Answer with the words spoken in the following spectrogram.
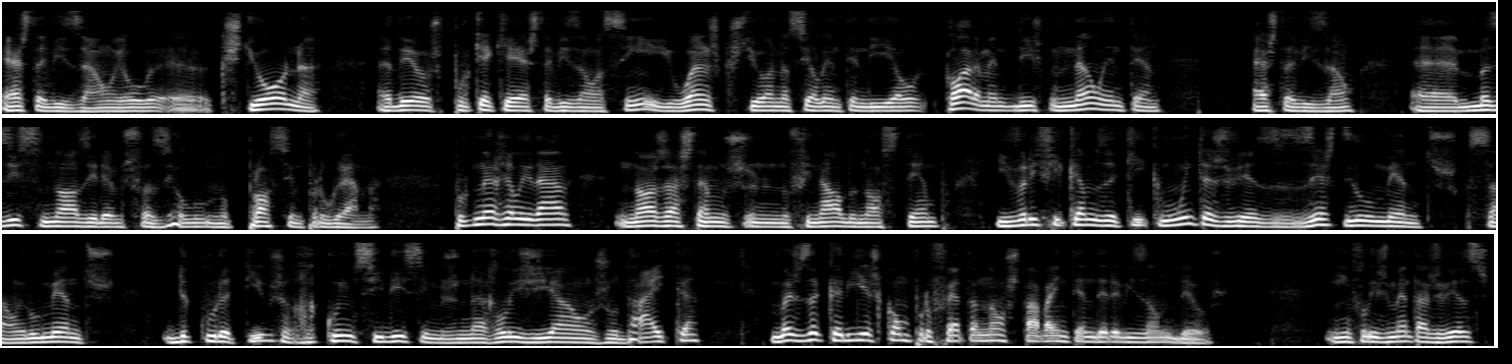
esta visão. Ele questiona a Deus porque é que é esta visão assim, e o anjo questiona se ele entendia. Ele claramente diz que não entende esta visão, mas isso nós iremos fazê-lo no próximo programa. Porque na realidade nós já estamos no final do nosso tempo e verificamos aqui que muitas vezes estes elementos, que são elementos decorativos, reconhecidíssimos na religião judaica, mas Zacarias como profeta não estava a entender a visão de Deus. E infelizmente às vezes,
